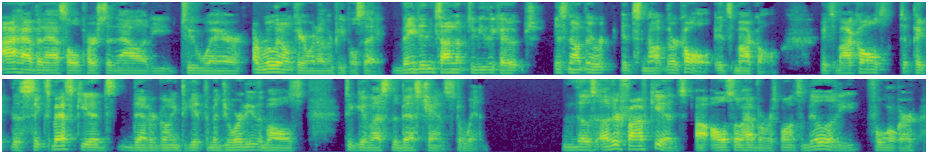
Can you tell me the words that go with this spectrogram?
I have an asshole personality to where I really don't care what other people say. They didn't sign up to be the coach. It's not their it's not their call. It's my call. It's my call to pick the six best kids that are going to get the majority of the balls to give us the best chance to win. Those other five kids, I also have a responsibility for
